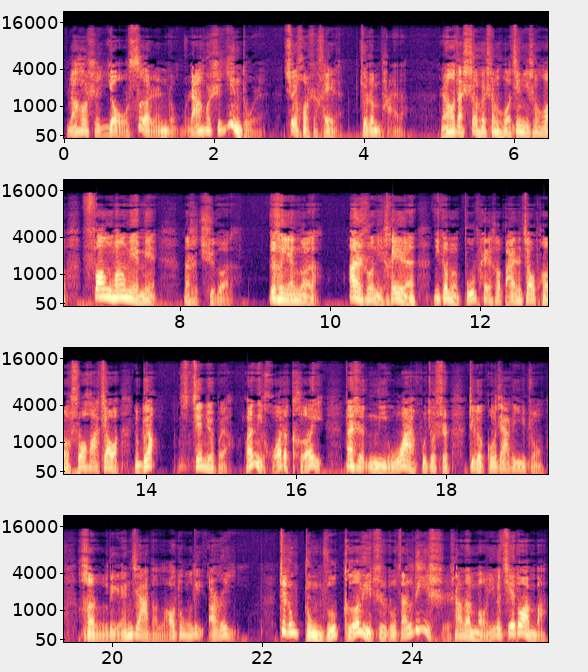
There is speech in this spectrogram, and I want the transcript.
然后是有色人种，然后是印度人，最后是黑人。就这么排的，然后在社会生活、经济生活方方面面，那是区隔的，这很严格的。按说你黑人，你根本不配和白人交朋友、说话、交往，你不要，坚决不要。反正你活着可以，但是你无外乎就是这个国家的一种很廉价的劳动力而已。这种种族隔离制度在历史上的某一个阶段吧，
